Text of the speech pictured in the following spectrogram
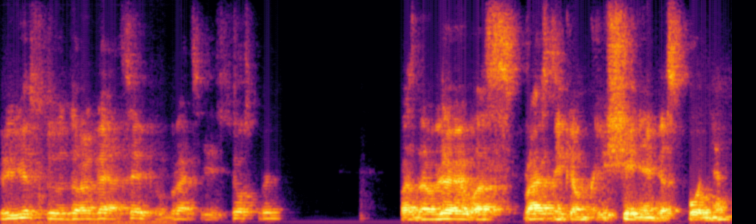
Приветствую, дорогая церковь, братья и сестры. Поздравляю вас с праздником Крещения Господня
